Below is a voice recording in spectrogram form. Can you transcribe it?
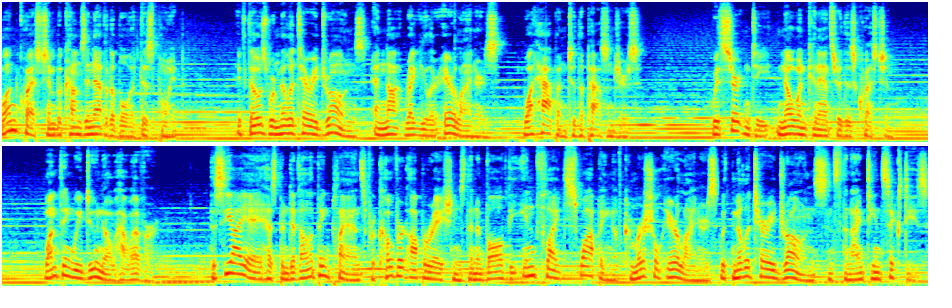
One question becomes inevitable at this point. If those were military drones and not regular airliners, what happened to the passengers? With certainty, no one can answer this question. One thing we do know, however the CIA has been developing plans for covert operations that involve the in flight swapping of commercial airliners with military drones since the 1960s.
